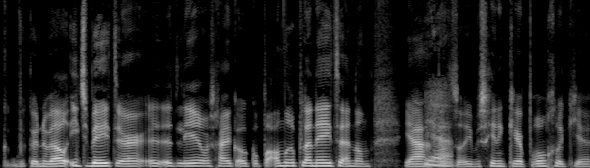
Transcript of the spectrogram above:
we kunnen wel iets beter het leren, waarschijnlijk ook op andere planeten. En dan, ja, ja. dan zul je misschien een keer per ongeluk je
